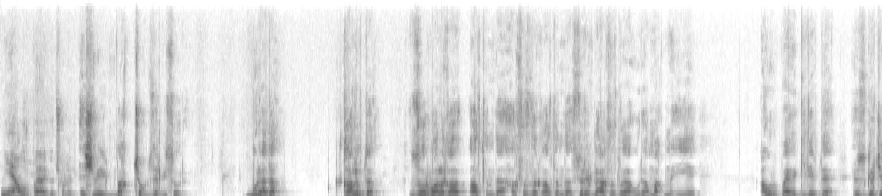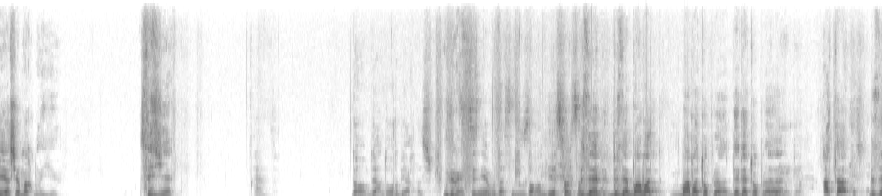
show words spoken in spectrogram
niye Avrupa'ya göç oluyor? E şimdi bak çok güzel bir soru. Burada kalıp da zorbalık altında, haksızlık altında sürekli haksızlığa uğramak mı iyi? Avrupa'ya gidip de özgürce yaşamak mı iyi? Sizce? Evet. Doğru, yani doğru bir yaklaşım. Değil mi? Siz niye buradasınız o zaman diye sorsam. Bizde bizde baba baba toprağı, dede toprağı, Dede toprağı. ata. Bizde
